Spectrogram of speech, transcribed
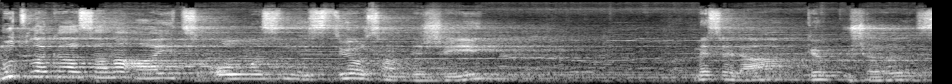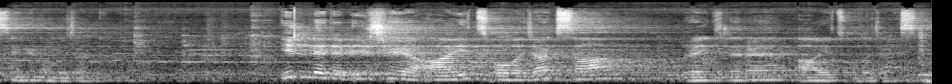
Mutlaka sana ait olmasını istiyorsan bir şeyin mesela gökkuşağı senin olacak. İlle de bir şeye ait olacaksan renklere ait olacaksın.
